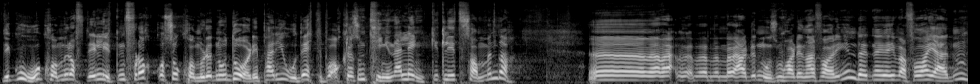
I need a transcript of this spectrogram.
Det gode kommer ofte i en liten flokk, og så kommer det noen dårlig periode etterpå. Akkurat som tingene er lenket litt sammen. da. Uh, er det noen som har den erfaringen? I hvert fall har jeg den.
